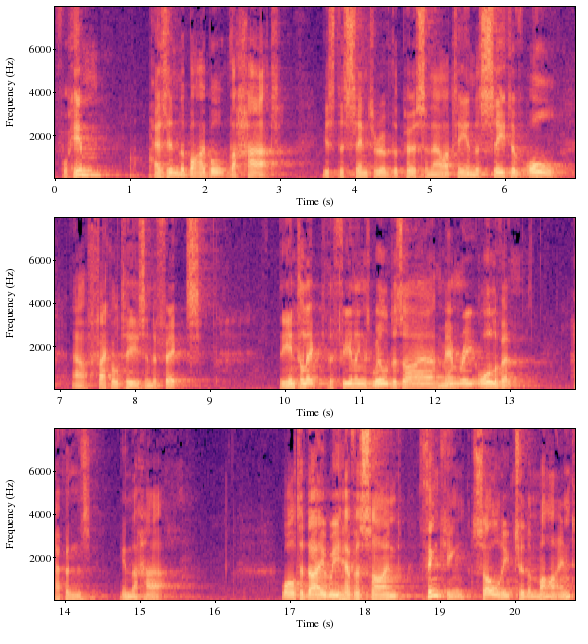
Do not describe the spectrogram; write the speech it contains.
For him, as in the Bible, the heart is the centre of the personality and the seat of all our faculties and affects. The intellect, the feelings, will, desire, memory, all of it happens in the heart. While today we have assigned thinking solely to the mind,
